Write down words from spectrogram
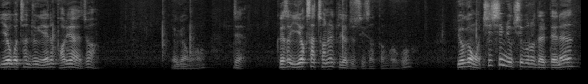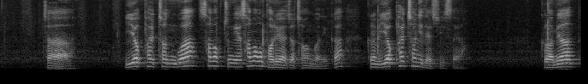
2억 5천 중에 얘는 버려야죠. 이 경우. 이제 그래서 2억 4천을 빌려줄 수 있었던 거고. 이 경우 70, 60으로 될 때는 자 2억 8천과 3억 중에 3억은 버려야죠. 적은 거니까. 그럼 2억 8천이 될 수 있어요. 그러면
